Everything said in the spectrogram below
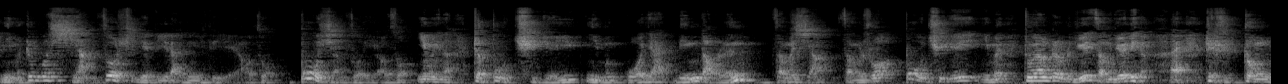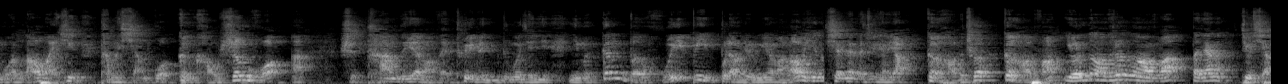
你们中国想做世界第一大经济体也要做。不想做也要做，因为呢，这不取决于你们国家领导人怎么想、怎么说，不取决于你们中央政治局怎么决定。哎，这是中国老百姓他们想过更好生活啊，是他们的愿望在推着你们中国前进，你们根本回避不了这种愿望。老百姓现在呢就想要更好的车、更好的房，有了更好的车、更好的房，大家呢就想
